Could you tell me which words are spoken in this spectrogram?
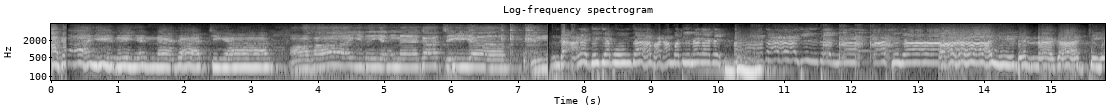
ஆகா இது என்ன காட்சியாம்? ஆஹா இது என்ன காட்சியாம் இந்த அழகிய பூங்க வனமதி நலகை காட்சியா? இதென்ன காட்சியா?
